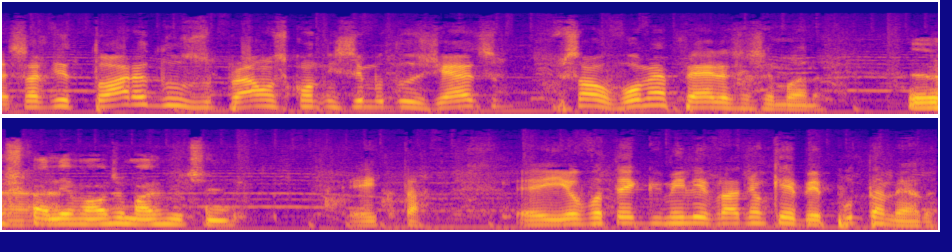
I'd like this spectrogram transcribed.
Essa vitória dos Browns em cima dos Jets salvou minha pele essa semana. Eu escalei mal demais no time. Eita. E eu vou ter que me livrar de um QB, puta merda.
